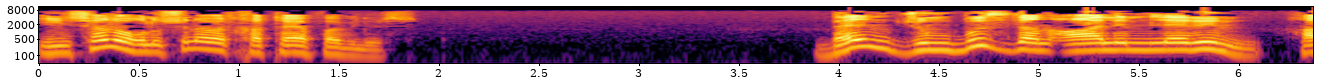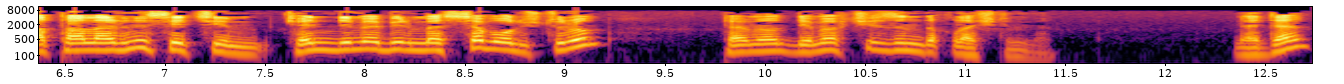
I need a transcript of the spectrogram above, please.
İnsanoğlusun evet hata yapabilirsin. Ben cumbuzdan alimlerin hatalarını seçim, kendime bir mezhep oluştururum. Tamam demek ki zındıklaştım ben. Neden?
